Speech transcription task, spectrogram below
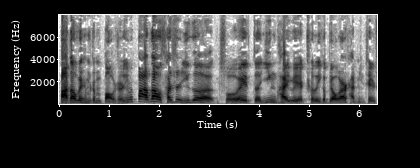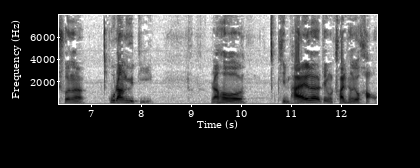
霸道为什么这么保值？因为霸道它是一个所谓的硬派越野车的一个标杆产品。这个车呢，故障率低，然后品牌的这种传承又好，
